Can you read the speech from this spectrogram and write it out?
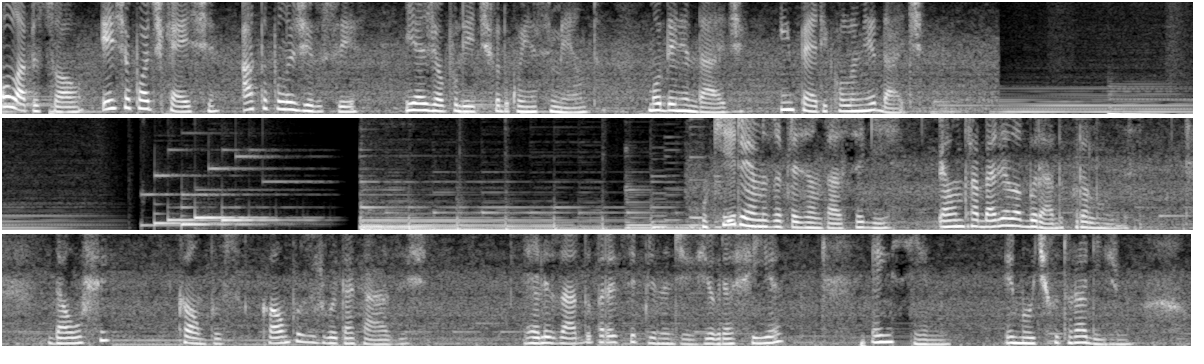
Olá, pessoal. Este é o podcast A Topologia do Ser e a Geopolítica do Conhecimento, Modernidade, Império e Colonialidade. O que iremos apresentar a seguir é um trabalho elaborado por alunos da UF Campus, Campus dos Goitacazes, realizado para a disciplina de Geografia, Ensino e Multiculturalismo,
